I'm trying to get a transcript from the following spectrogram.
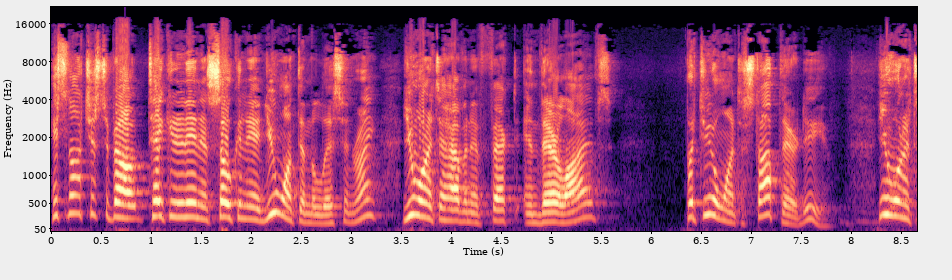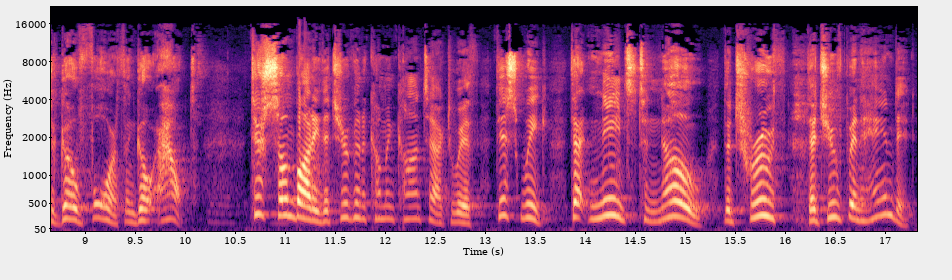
It's not just about taking it in and soaking it in. You want them to listen, right? You want it to have an effect in their lives. But you don't want it to stop there, do you? You want it to go forth and go out. There's somebody that you're going to come in contact with this week that needs to know the truth that you've been handed.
